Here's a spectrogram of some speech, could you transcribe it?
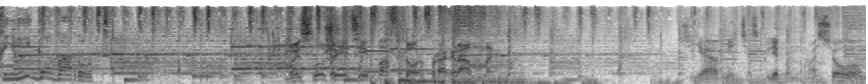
Книга ворот. Вы слушаете повтор программы. Я вместе с Глебом Новоселовым,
